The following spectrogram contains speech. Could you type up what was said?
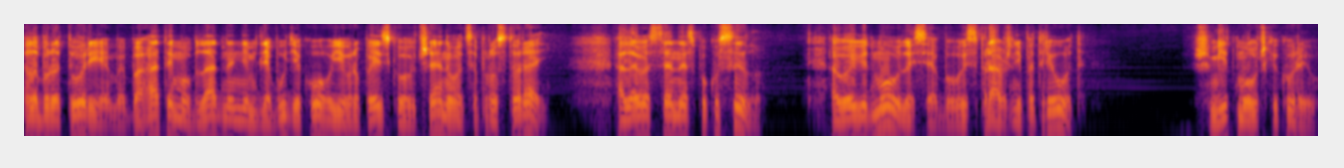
лабораторіями, багатим обладнанням для будь-якого європейського вченого це просто рай. Але вас це не спокусило. А ви відмовилися, бо ви справжній патріот. Шміт мовчки курив.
